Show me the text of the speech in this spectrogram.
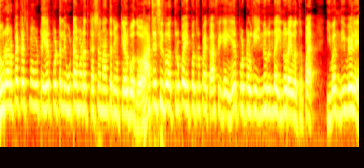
ನೂರಾರು ರೂಪಾಯಿ ಖರ್ಚು ಮಾಡ್ಬಿಟ್ಟು ಏರ್ಪೋರ್ಟ್ ಅಲ್ಲಿ ಊಟ ಮಾಡೋದು ಕಷ್ಟನಾ ಅಂತ ನೀವು ಕೇಳ್ಬೋದು? ಆಚೆ ಸಿಗೋ ಹತ್ತು ರೂಪಾಯಿ, ಇಪ್ಪತ್ತು ರೂಪಾಯಿ ಕಾಫಿಗೆ ಏರ್ಪೋರ್ಟ್ ಒಳಗೆ ಇನ್ನೂರಿಂದ ಇನ್ನೂರ ಐವತ್ತು ರೂಪಾಯಿ. ಇವಾಗ ನೀವ್ ಹೇಳಿ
